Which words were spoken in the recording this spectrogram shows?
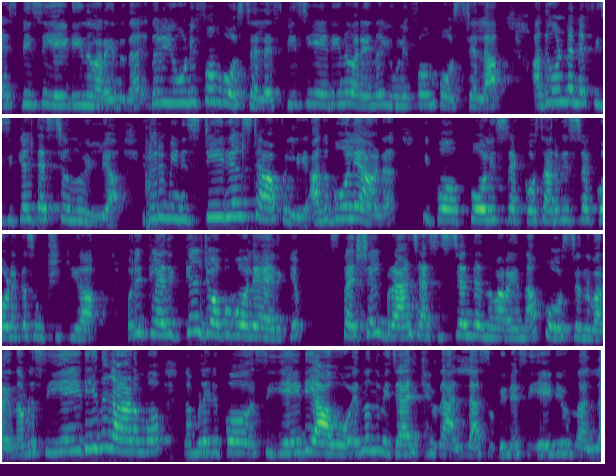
S B C I D എന്ന് പറയുന്നത്. ഇതൊരു യൂണിഫോം പോസ്റ്റ് അല്ല. S B C I D എന്ന് പറയുന്നത് യൂണിഫോം പോസ്റ്റ് അല്ല. അതുകൊണ്ട് തന്നെ ഫിസിക്കൽ ടെസ്റ്റ് ഒന്നും ഇല്ല. ഇതൊരു മിനിസ്റ്റീരിയൽ സ്റ്റാഫ് ഇല്ലേ? അതുപോലെയാണ് ഇപ്പോ പോലീസ് റെക്കോർഡ് സർവീസ് റെക്കോർഡ് ഒക്കെ സൂക്ഷിക്കുക. ഒരു ക്ലറിക്കൽ ജോബ് പോലെ ആയിരിക്കും സ്പെഷ്യൽ ബ്രാഞ്ച് അസിസ്റ്റന്റ് എന്ന് പറയുന്ന പോസ്റ്റ് എന്ന് പറയുന്നത് നമ്മൾ സി ഐ ഡി എന്ന് കാണുമ്പോൾ നമ്മളിതിപ്പോ സി ഐ ഡി ആവോ എന്നൊന്നും വിചാരിക്കരുത്. അല്ല സുദിനെ സി ഐ ഡി ഒന്നും അല്ല.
